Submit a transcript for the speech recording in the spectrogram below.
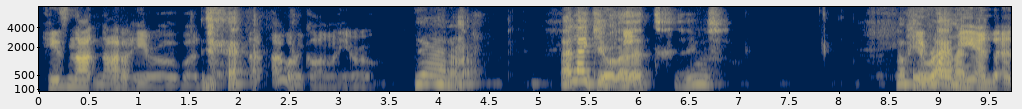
he's not not a hero, but I, I wouldn't call him a hero. yeah, I don't know. I like Yoda. He- he was. No, he He, for ran. me, and uh,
